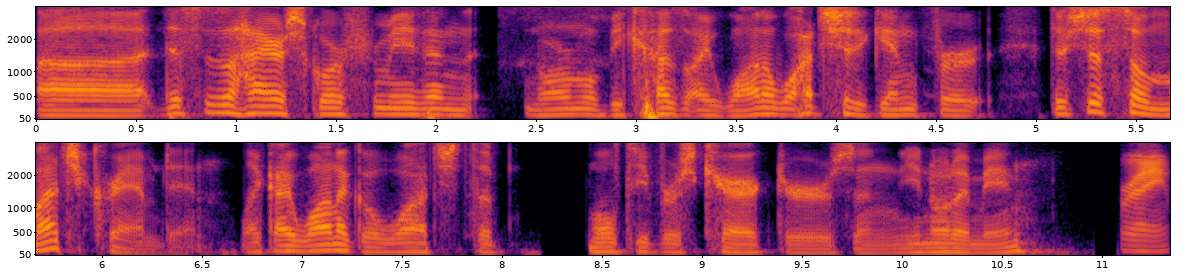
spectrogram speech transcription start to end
Uh, this is a higher score for me than normal because I want to watch it again for. There's just so much crammed in. Like I want to go watch the multiverse characters, and you know what I mean. right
